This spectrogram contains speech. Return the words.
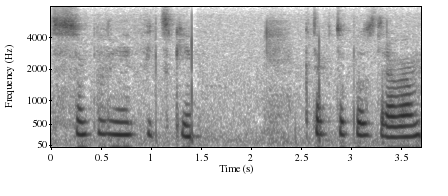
to są pewnie Wicki. Tak to pozdrawiam.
